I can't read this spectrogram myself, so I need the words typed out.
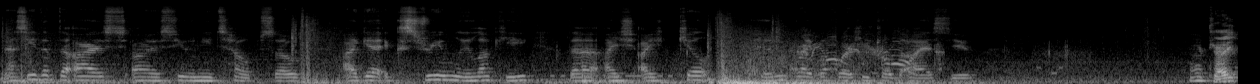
And I see that the IS ISU needs help, so I get extremely lucky that I, I killed him right before he killed the ISU. Okay,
